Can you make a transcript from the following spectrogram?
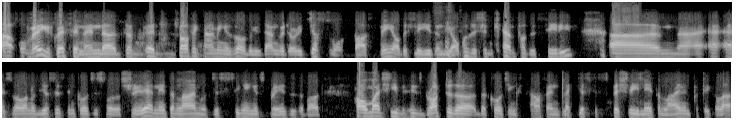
Uh, oh, very good question, and uh, a, it's perfect timing as well because Dan Vettori just walked past me. Obviously, he's in the opposition camp for this series, um, uh, as well one of the assistant coaches for Australia. Nathan Lyon was just singing his praises about how much he, he's brought to the, the coaching staff, and like just especially Nathan Lyon in particular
